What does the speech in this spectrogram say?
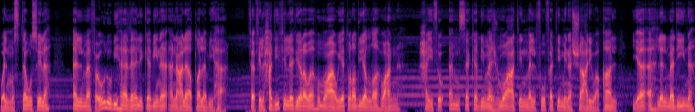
والمستوصلة المفعول بها ذلك بناء على طلبها. ففي الحديث الذي رواه معاوية رضي الله عنه حيث أمسك بمجموعة ملفوفة من الشعر وقال يا أهل المدينة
